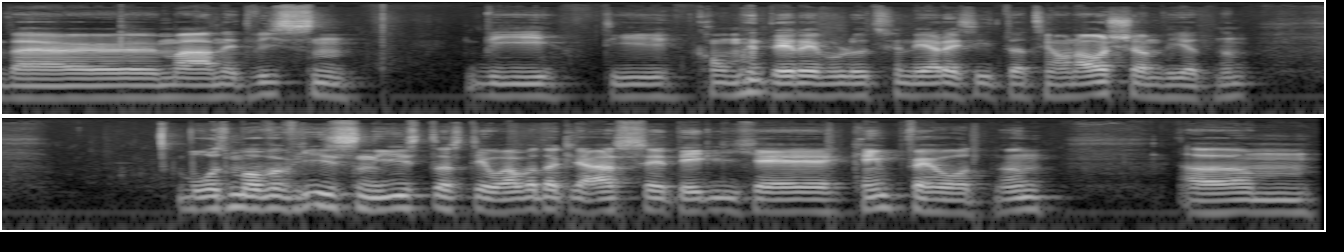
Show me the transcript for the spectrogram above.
weil wir auch nicht wissen, wie die kommende revolutionäre Situation ausschauen wird. Ne? Was wir aber wissen, ist, dass die Arbeiterklasse tägliche Kämpfe hat. Ne? Ähm,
